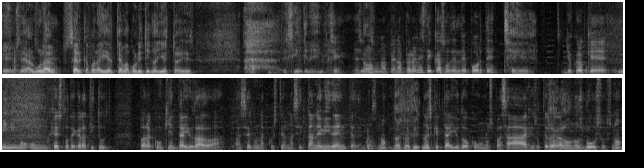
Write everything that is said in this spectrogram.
eh, Sucede, alguna sucede. cerca por ahí el tema político y esto es, ah, es increíble. Sí, es, ¿no? es una pena. Pero en este caso del deporte, Sí. yo creo que mínimo un gesto de gratitud para con quien te ha ayudado a, a hacer una cuestión así, tan evidente además, ¿no? ¿No es así? No es que te ayudó con unos pasajes o te No, regaló no, no, unos no. buzos, ¿no?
